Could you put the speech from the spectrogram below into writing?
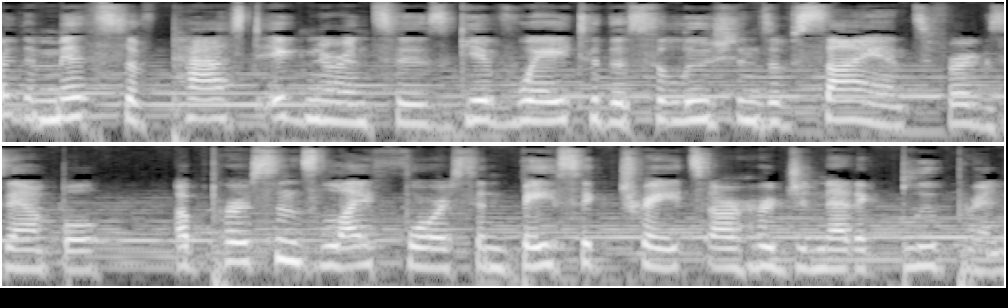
More the myths of past ignorances give way to the solutions of science, for example. A person's life force and basic traits are her genetic blueprint.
